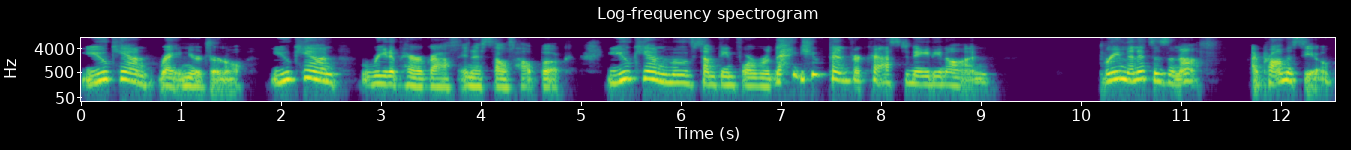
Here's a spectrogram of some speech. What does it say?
You can write in your journal. You can read a paragraph in a self help book. You can move something forward that you've been procrastinating on. Three minutes is enough. I promise you.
